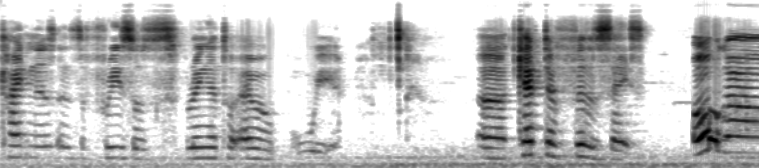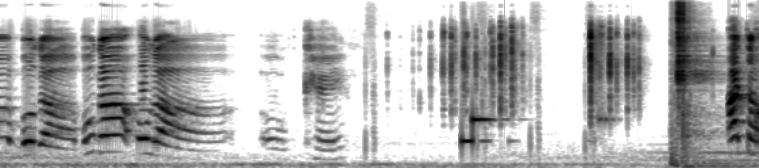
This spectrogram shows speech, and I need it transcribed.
Kindness is the freeze of spring to everywhere. Uh, Captain Phil says. Oga, boga, boga, oga. Okay. Alter!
